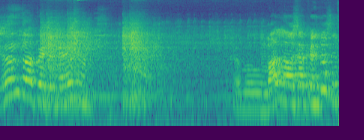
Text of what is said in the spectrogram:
Eu não tô apertando ele, não. Acabou. Não vale não, você apertou, você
